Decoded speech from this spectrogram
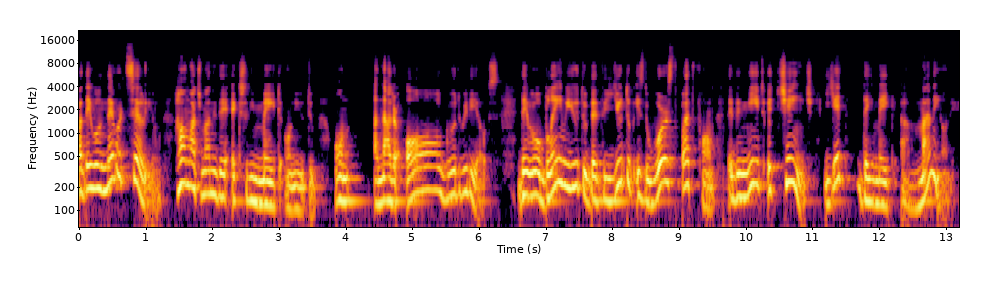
But they will never tell you how much money they actually made on YouTube, on another all good videos. They will blame YouTube that YouTube is the worst platform, that they need a change, yet they make uh, money on it.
